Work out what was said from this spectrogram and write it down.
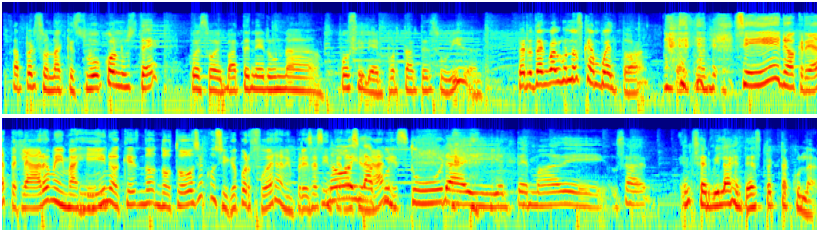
Esa persona que estuvo con usted, pues hoy va a tener una posibilidad importante en su vida. Pero tengo algunos que han vuelto, ¿ah? Sí, no, créate, claro, me imagino que no, no todo se consigue por fuera en empresas No, y la internacionales. cultura y el tema de, o sea, en Servi la gente es espectacular.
